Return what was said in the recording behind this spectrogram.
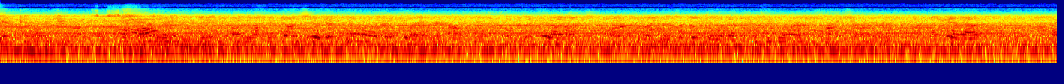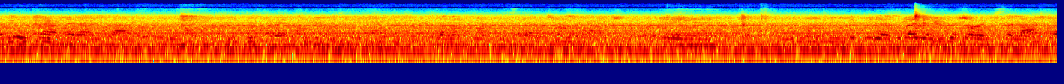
Anche oggi, stessa cosa. Era la duca era dall'alcolista e, quindi la tovaglia di questo era installata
